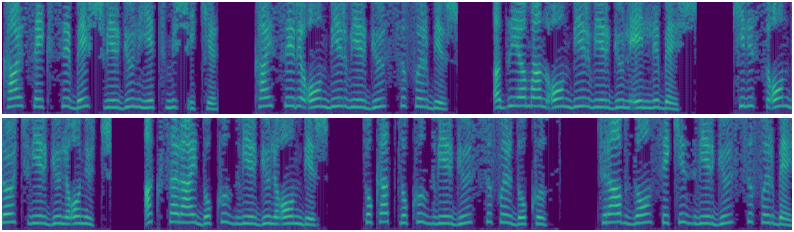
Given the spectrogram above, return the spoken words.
Kars eksi 5,72. Kayseri 11,01. Adıyaman 11,55. Kilis 14,13. Aksaray 9,11. Tokat 9,09. Trabzon 8,05.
